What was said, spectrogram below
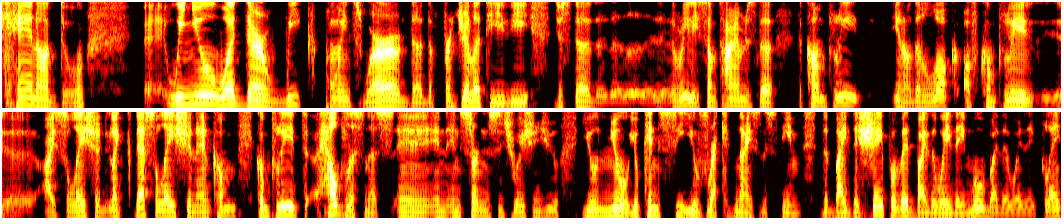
cannot do. Uh, we knew what their weak points were the the fragility the just the, the, the really sometimes the the complete you know the look of complete uh, isolation like desolation and com- complete helplessness in, in in certain situations you you knew you can see you recognize this team the, by the shape of it by the way they move by the way they play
